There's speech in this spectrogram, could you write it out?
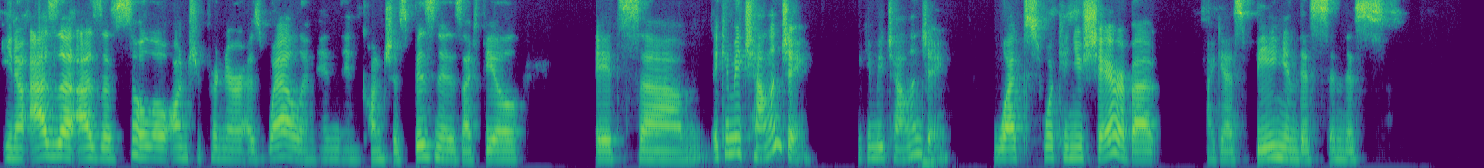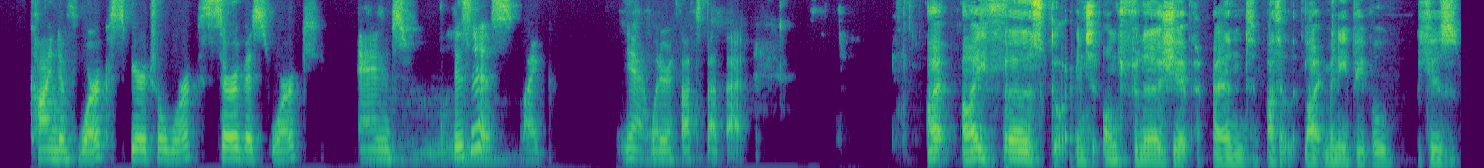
You know, as a as a solo entrepreneur as well, and in in conscious business, I feel it's um, it can be challenging. It can be challenging. What what can you share about, I guess, being in this in this kind of work, spiritual work, service work, and business? Like, yeah, what are your thoughts about that? I I first got into entrepreneurship, and I think like many people, because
